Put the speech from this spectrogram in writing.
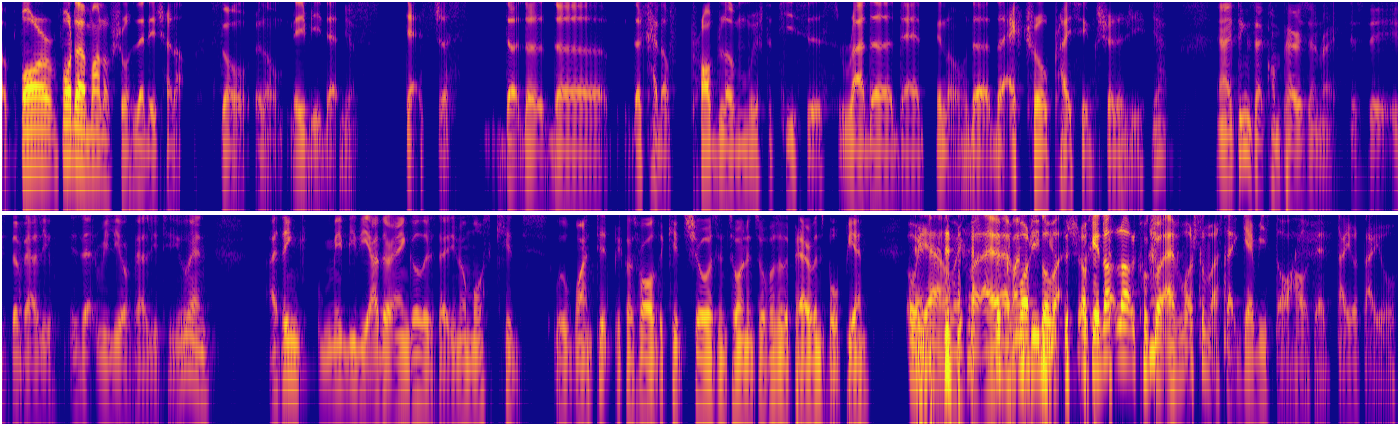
uh, for for the amount of shows that they churn out. So you know maybe that's that's just the the the the kind of problem with the thesis rather than you know the the actual pricing strategy. Yeah. And I think it's that comparison, right? Is the is the value. Is that really of value to you? And I think maybe the other angle is that, you know, most kids will want it because for all the kids shows and so on and so forth. So the parents bopian. Oh yeah, oh my god, I, I've watched so much. Okay, not not Coco. I've watched so much like Gabby's Dollhouse and Tayo Tayo.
